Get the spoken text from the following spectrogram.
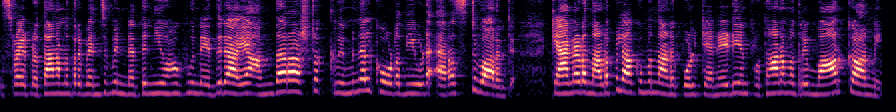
ഇസ്രായേൽ പ്രധാനമന്ത്രി ബെഞ്ചമിൻ നെതന്യാഹുവിനെതിരായ അന്താരാഷ്ട്ര ക്രിമിനൽ കോടതിയുടെ അറസ്റ്റ് വാറന്റ് കാനഡ നടപ്പിലാക്കുമെന്നാണ് ഇപ്പോൾ കനേഡിയൻ പ്രധാനമന്ത്രി മാർക്ക് കാർണി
